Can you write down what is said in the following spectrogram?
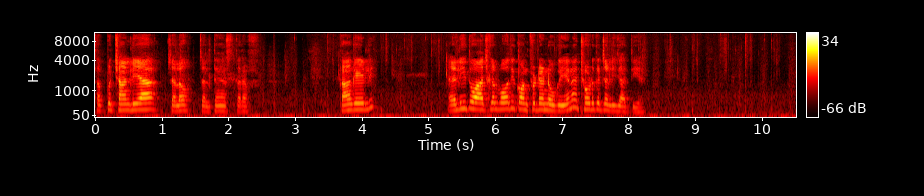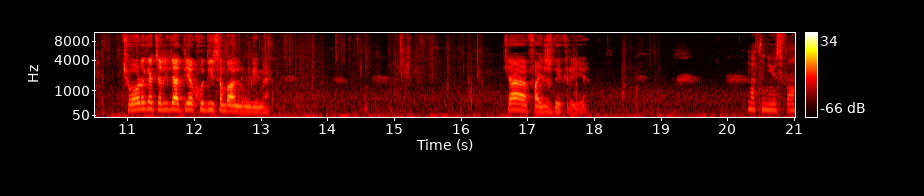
सब कुछ छान लिया, चलो, चलते हैं इस तरफ़। कहाँ गई एली? एली तो आजकल बहुत ही कॉन्फिडेंट हो गई है ना, छोड़ के चली जाती है। छोड़ के चली जाती है, खुद ही संभाल लूँगी मैं। क्या फाइल्स देख रही है Nothing useful.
